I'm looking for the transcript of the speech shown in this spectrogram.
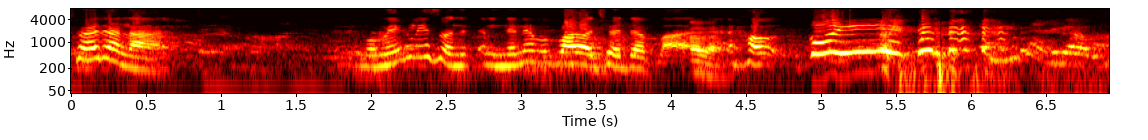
ချွဲတယ်လား မမင်းကလေးဆိုနည်းနည်းမပါတော့ချွဲတတ်ပါဟုတ်ကိုကြီးဟုတ်လားဟုတ်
